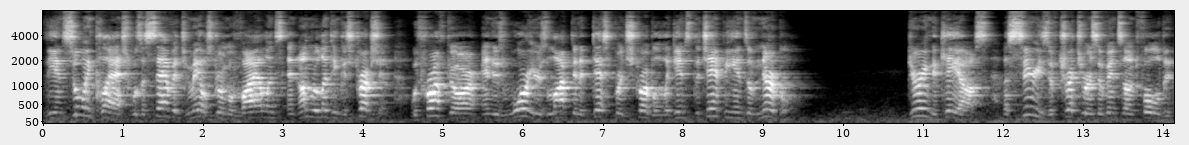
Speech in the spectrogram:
The ensuing clash was a savage maelstrom of violence and unrelenting destruction, with Hrothgar and his warriors locked in a desperate struggle against the champions of Nurgle. During the chaos, a series of treacherous events unfolded,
